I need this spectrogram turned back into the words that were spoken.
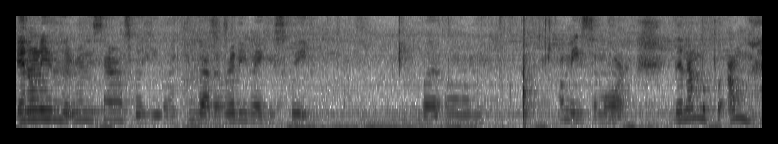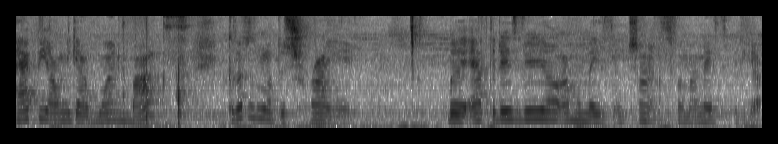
it don't even really sound squeaky. Like you gotta really make it squeak. But um, I'm gonna eat some more. Then I'm gonna put. I'm happy I only got one box because I just want to try it. But after this video, I'm gonna make some chunks for my next video.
